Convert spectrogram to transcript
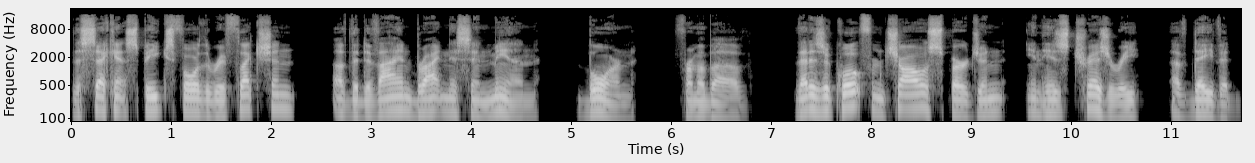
the second speaks for the reflection of the divine brightness in men born from above. That is a quote from Charles Spurgeon in his Treasury of David.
